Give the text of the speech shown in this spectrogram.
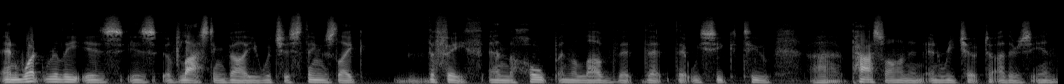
and what really is is of lasting value, which is things like the faith and the hope and the love that, that, that we seek to uh, pass on and, and reach out to others in.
